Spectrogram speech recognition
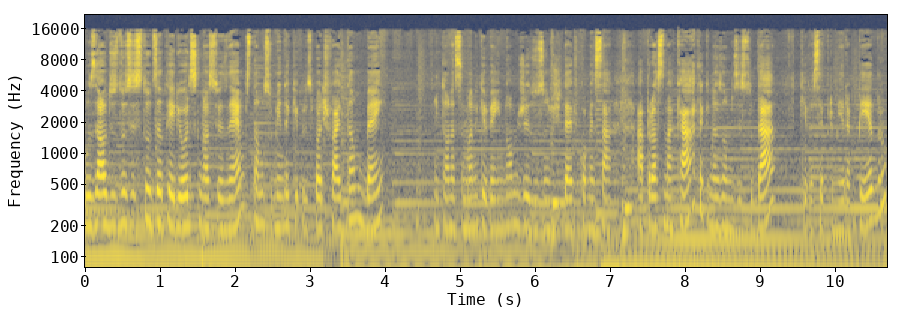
os áudios dos estudos anteriores que nós fizemos, estamos subindo aqui para o Spotify também. Então, na semana que vem, em nome de Jesus, a gente deve começar a próxima carta que nós vamos estudar, que vai ser 1 Pedro.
